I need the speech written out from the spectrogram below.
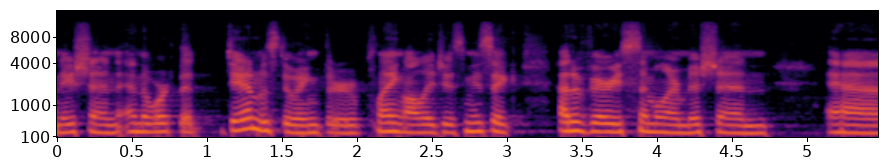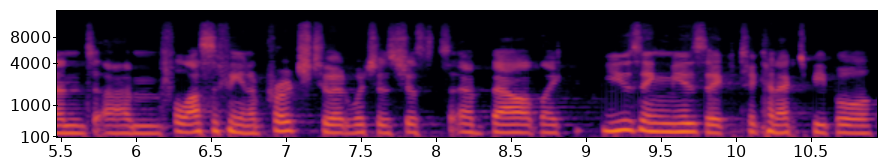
Nation and the work that Dan was doing through playing all ages music had a very similar mission and um, philosophy and approach to it, which is just about like using music to connect people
